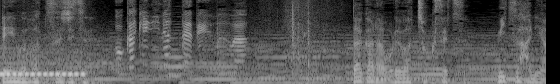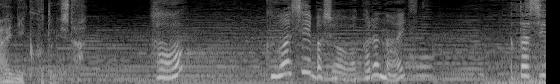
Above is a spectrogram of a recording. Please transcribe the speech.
電話は通じずおかけになった電話はだから俺は直接三葉に会いに行くことにしたはあ詳しい場所はわからない私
